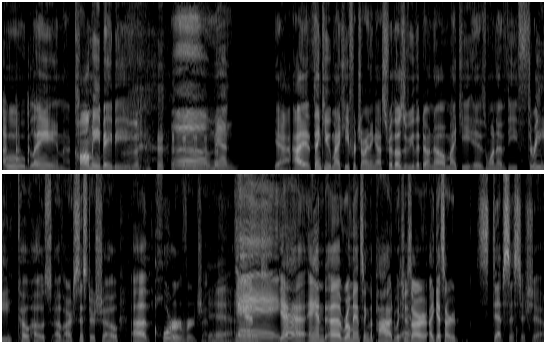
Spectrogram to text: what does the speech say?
Ooh, Blaine, call me, baby. oh man. Yeah, I thank you, Mikey, for joining us. For those of you that don't know, Mikey is one of the three co-hosts of our sister show, uh, Horror Virgin. Yeah. Yay. And yeah, and uh, Romancing the Pod, which is our, I guess, our Stepsister show.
